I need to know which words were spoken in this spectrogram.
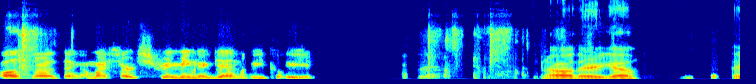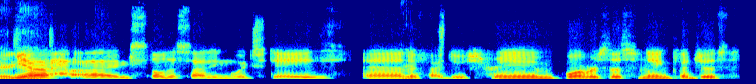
oh, that's another thing. I might start streaming again weekly. Oh, there you go. There you Yeah, I'm still deciding which days, and if I do stream, whoever's listening could just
